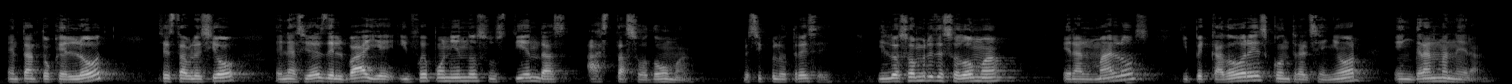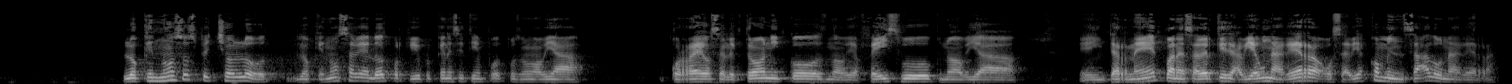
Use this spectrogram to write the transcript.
en tanto que Lot se estableció en las ciudades del valle y fue poniendo sus tiendas hasta Sodoma. Versículo 13. Y los hombres de Sodoma eran malos y pecadores contra el Señor en gran manera. Lo que no sospechó Lot, lo que no sabía Lot, porque yo creo que en ese tiempo pues no había correos electrónicos, no había Facebook, no había eh, internet para saber que había una guerra o se había comenzado una guerra.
